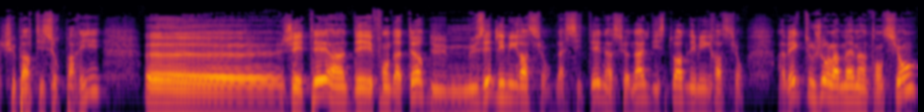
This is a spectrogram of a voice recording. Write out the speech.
je suis parti sur Paris, euh, j'ai été un des fondateurs du musée de l'immigration, la Cité nationale d'histoire de l'immigration, avec toujours la même intention.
